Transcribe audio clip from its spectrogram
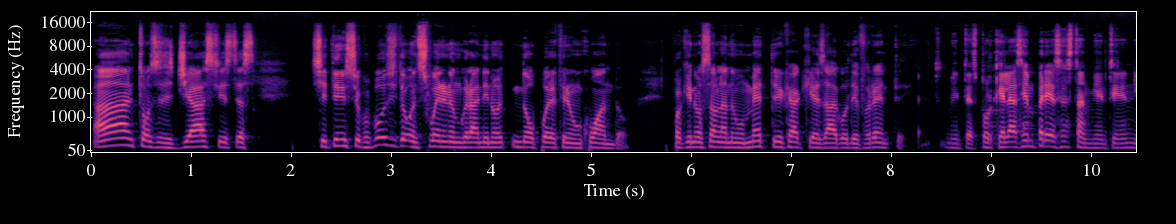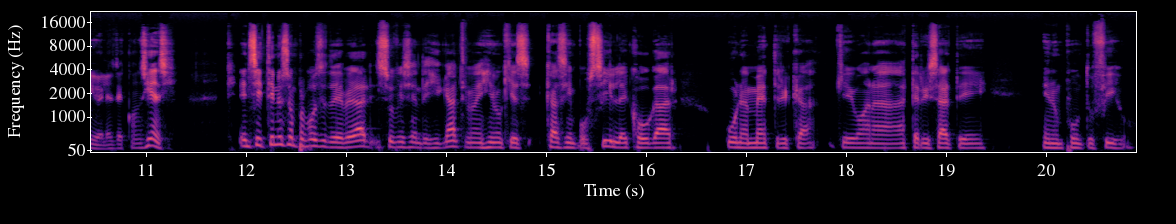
Ah, entonces ya si estás, si tienes su propósito en suena en un grande, no, no puede tener un cuándo. Porque no estamos hablando de una métrica que es algo diferente. Mientras, porque las empresas también tienen niveles de conciencia. En si tienes un propósito de verdad suficiente gigante, me imagino que es casi imposible colgar una métrica que van a aterrizarte en un punto fijo.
